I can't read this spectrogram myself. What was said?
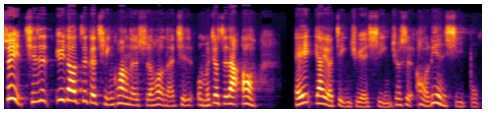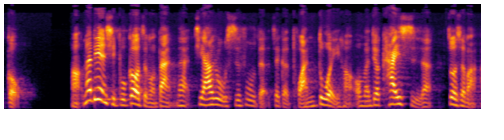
所以其实遇到这个情况的时候呢，其实我们就知道哦，诶，要有警觉心，就是哦练习不够，好，那练习不够怎么办？那加入师傅的这个团队哈，我们就开始了做什么？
